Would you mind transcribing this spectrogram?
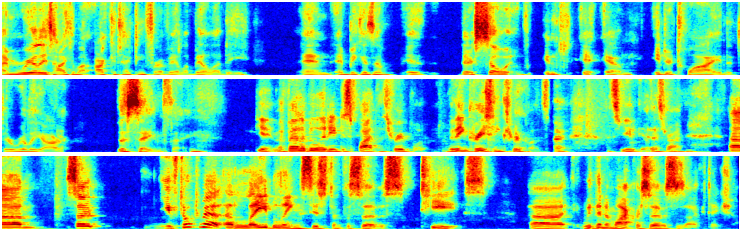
I'm really talking about architecting for availability, and and because of it, they're so in, um, intertwined that they really are the same thing. Yeah, availability despite the throughput with increasing throughput. So that's you, that's right. Um, so you've talked about a labeling system for service tiers uh, within a microservices architecture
